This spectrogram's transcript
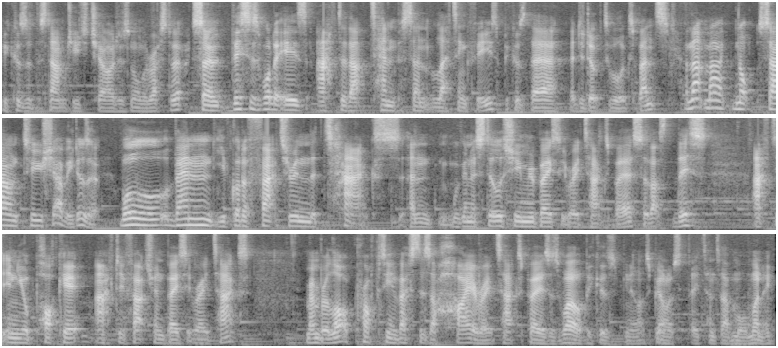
because of the stamp duty charges and all the rest of it. So this is what it is after that 10% letting fees because they're a deductible expense. And that might not sound too shabby, does it? Well, then you've got to factor in the tax and we're going to still assume you're a basic rate taxpayer. So that's this after in your pocket after you factor in basic rate tax. Remember, a lot of property investors are higher rate taxpayers as well because, you know, let's be honest, they tend to have more money.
